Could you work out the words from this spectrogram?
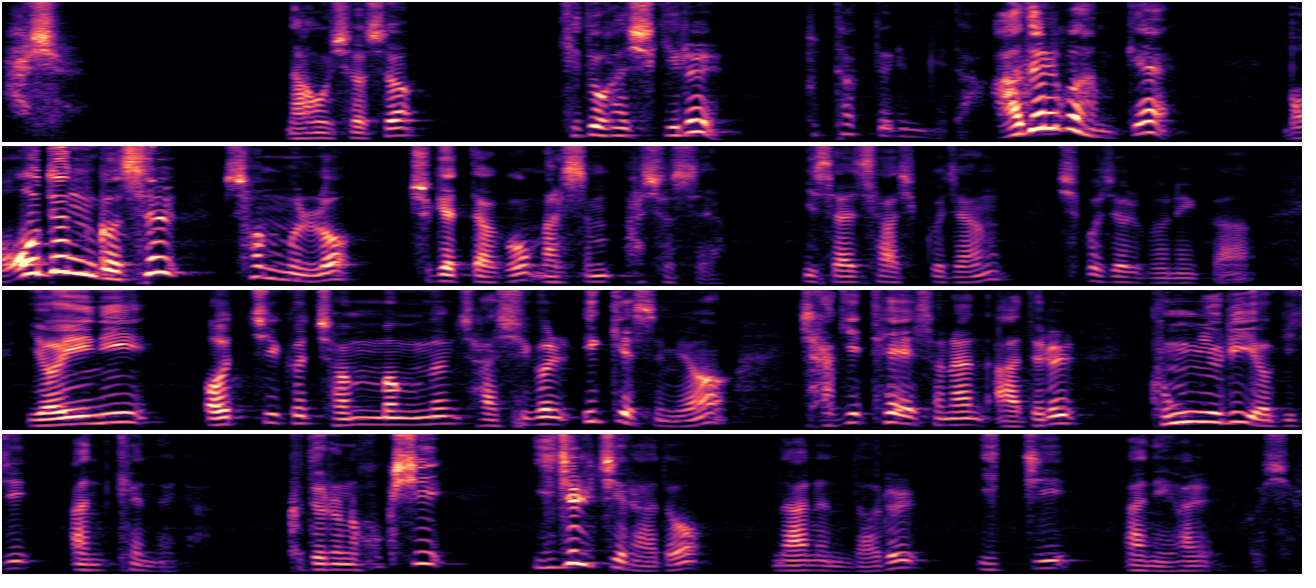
아셔요. 나오셔서 기도하시기를 부탁드립니다. 아들과 함께 모든 것을 선물로 주겠다고 말씀하셨어요. 이사야 49장 15절 보니까 여인이 어찌 그 젖 먹는 자식을 잊겠으며 자기 태에서 난 아들을 국률이 여기지 않겠느냐. 그들은 혹시 잊을지라도 나는 너를 잊지 아니할 것이라.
